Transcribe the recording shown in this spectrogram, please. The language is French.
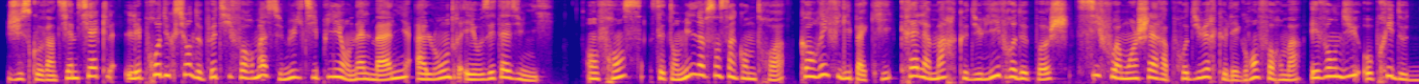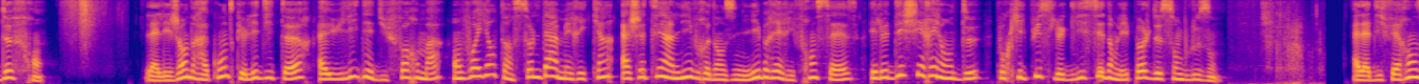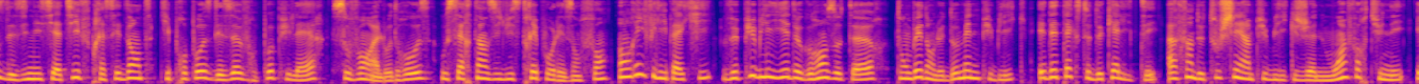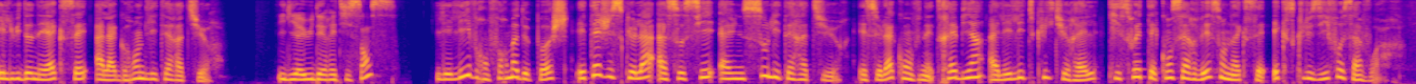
Jusqu'au XXe siècle, les productions de petits formats se multiplient en Allemagne, à Londres et aux États-Unis. En France, c'est en 1953 qu'Henri Philippaki crée la marque du livre de poche, six fois moins cher à produire que les grands formats et vendu au prix de 2 francs. La légende raconte que l'éditeur a eu l'idée du format en voyant un soldat américain acheter un livre dans une librairie française et le déchirer en deux pour qu'il puisse le glisser dans les poches de son blouson. À la différence des initiatives précédentes qui proposent des œuvres populaires, souvent à l'eau de rose, ou certains illustrés pour les enfants, Henri Philippaki veut publier de grands auteurs tombés dans le domaine public et des textes de qualité afin de toucher un public jeune moins fortuné et lui donner accès à la grande littérature. Il y a eu des réticences? Les livres en format de poche étaient jusque-là associés à une sous-littérature, et cela convenait très bien à l'élite culturelle qui souhaitait conserver son accès exclusif au savoir.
